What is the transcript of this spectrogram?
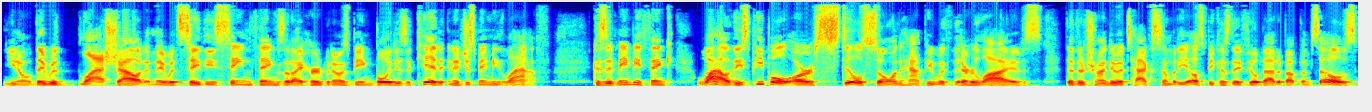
you know, they would lash out and they would say these same things that I heard when I was being bullied as a kid. And it just made me laugh because it made me think, wow, these people are still so unhappy with their lives that they're trying to attack somebody else because they feel bad about themselves.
